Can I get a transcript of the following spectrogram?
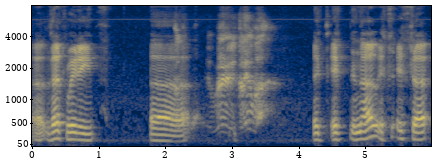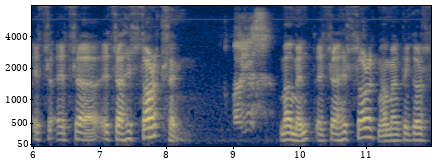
uh, that really uh, Very clever. It, it, no, it's, it's a, it's, a- it's a, it's a historic thing, Oh yes. moment. It's a historic moment because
